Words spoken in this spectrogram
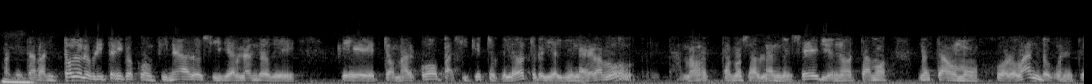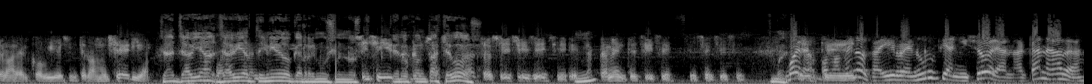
cuando estaban todos los británicos confinados y hablando de que tomar copas y que esto que lo otro y alguien la grabó, estamos, estamos hablando en serio, no estamos no estábamos jorobando con el tema del COVID, es un tema muy serio. Ya, ya había ya había tenido que renunciar, sí, sí, que nos contaste vos. Sí, sí, sí, sí, exactamente, sí, sí, sí, sí, sí. Bueno, por lo este, menos ahí renuncian y lloran, acá nada.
